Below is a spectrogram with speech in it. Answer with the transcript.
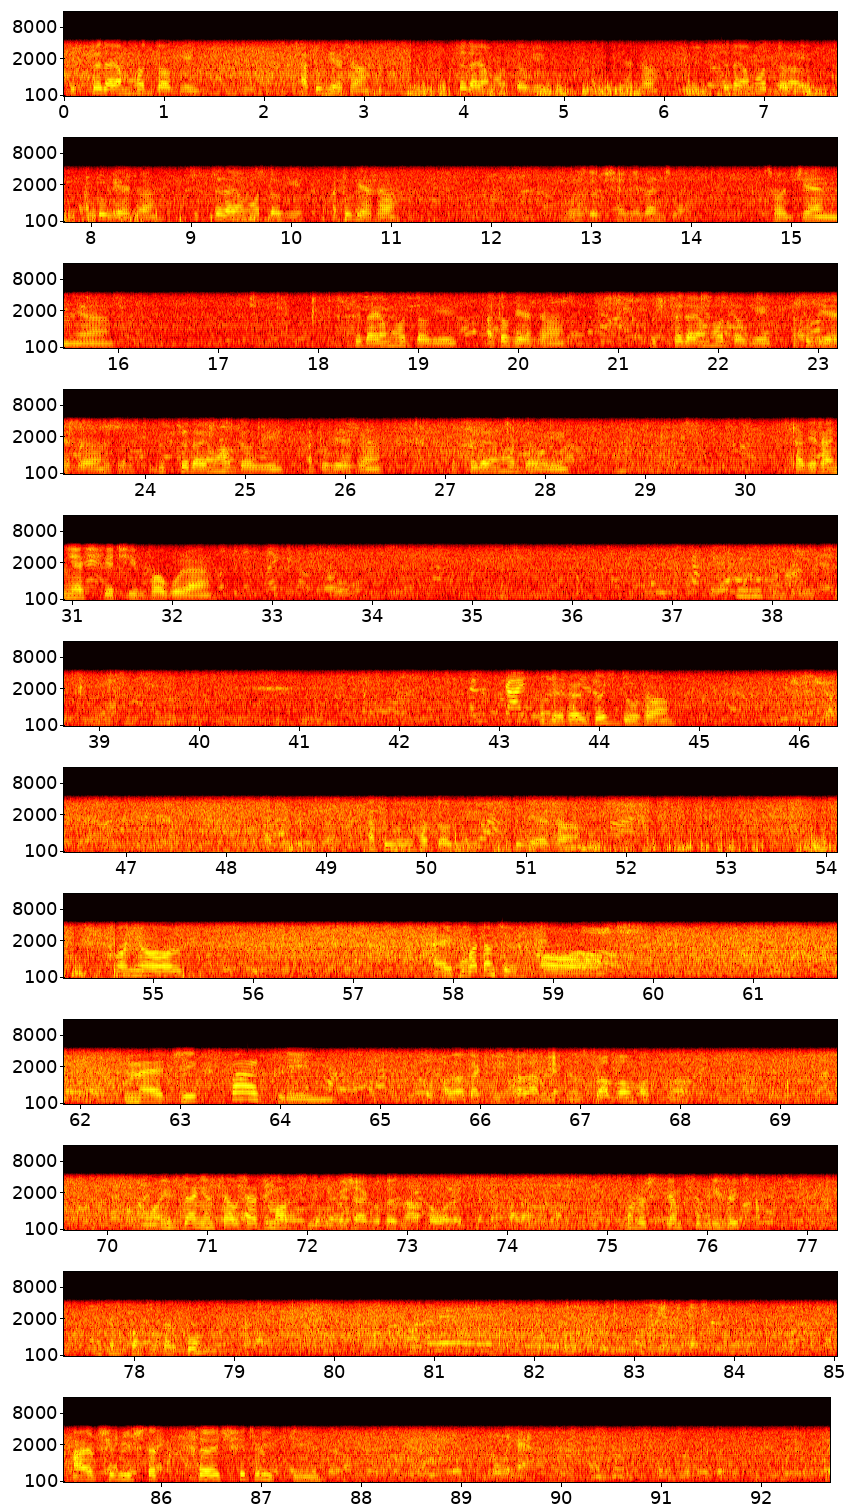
Tu sprzedają hot dogi. A tu wieża. Sprzedają hot dogi. A tu wieża. Sprzedają hot dogi. A tu wieża. Tu sprzedają hot dogi. A tu wieża. Może to dzisiaj nie będzie. Codziennie. Sprzedają hot dogi. A to wieża. Tu sprzedają hot dogi. A tu wieża. Tu sprzedają hot dogi. A tu wieża. Tu sprzedają hot dogi. Ta wieża nie świeci w ogóle. Ta wieża jest dość duża. A tu hot dogi. Tu wieża. Koniol. Ej, chyba tam się... O. Magic Sparkling. Ona takimi falami jakimiś słabo, mocno. Moim zdaniem cały czas mocno. Wiesz jak, bo to jest naokoło leci taka fala. Możesz ją przybliżyć na tym komputerku? Gdzie widać? Ale przybliż tak te świetliki. No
